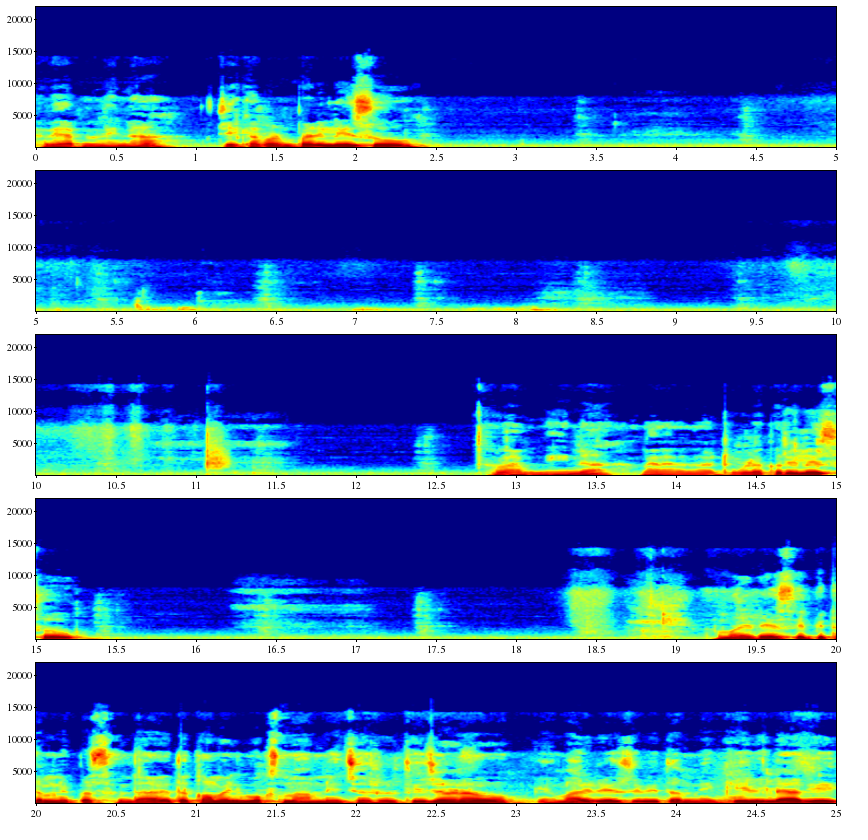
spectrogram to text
હવે આપણે એના ચેકા પણ પાડી લઈશું. હવે આપણે એના નાના નાના ટુકડા કરી લઈશું. અમારી રેસીપી તમને પસંદ આવે તો કમેન્ટ બોક્સમાં અમને જરૂરથી જણાવો કે અમારી રેસીપી તમને કેવી લાગી?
